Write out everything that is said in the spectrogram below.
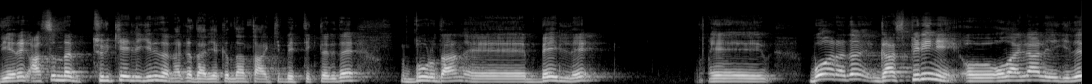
Diyerek aslında Türkiye Ligi'ni de ne kadar yakından takip ettikleri de buradan e, belli. E, bu arada Gasperini olaylarla ilgili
